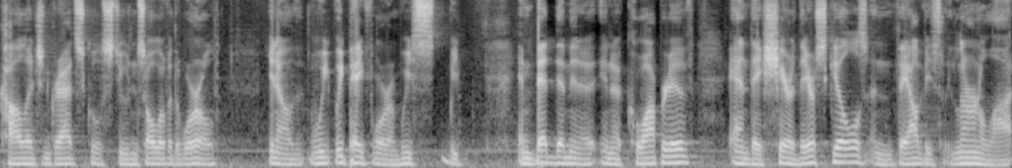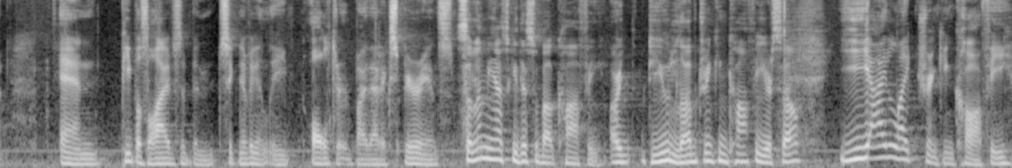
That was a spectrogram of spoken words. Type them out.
college and grad school students all over the world. You know, we, we pay for them. We we embed them in a in a cooperative, and they share their skills, and they obviously learn a lot. And people's lives have been significantly altered by that experience. So let me ask you this about coffee. Are, do you love drinking coffee yourself? Yeah, I like drinking coffee.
